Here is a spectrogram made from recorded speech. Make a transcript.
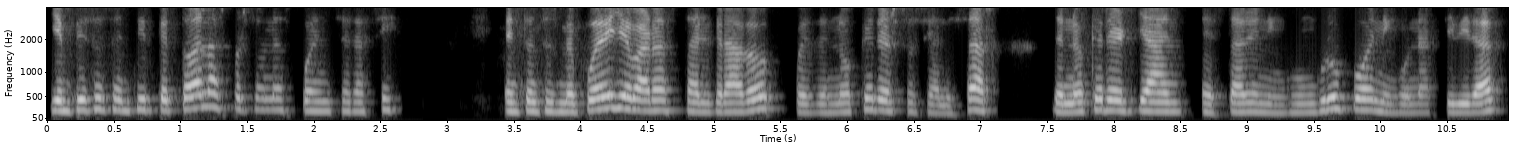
y empiezo a sentir que todas las personas pueden ser así. Entonces me puede llevar hasta el grado pues de no querer socializar, de no querer ya estar en ningún grupo, en ninguna actividad,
